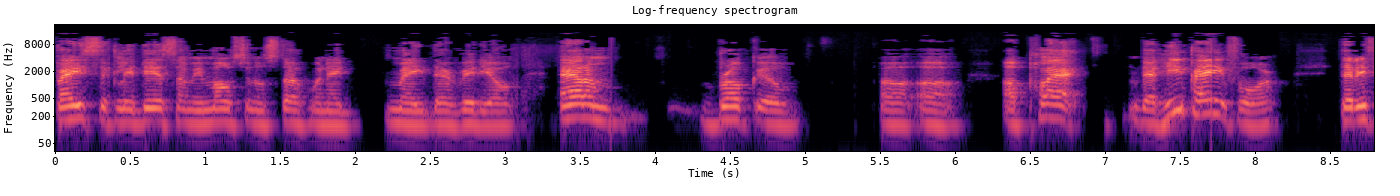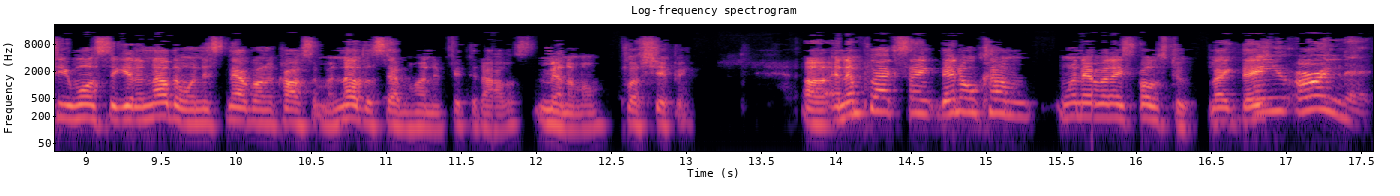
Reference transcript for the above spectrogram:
basically did some emotional stuff when they made their video. Adam broke a a, a, a plaque that he paid for. That if he wants to get another one, it's now going to cost him another seven hundred fifty dollars minimum plus shipping. Uh, and them plaques ain't they don't come whenever they're supposed to. Like they and you earn that.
